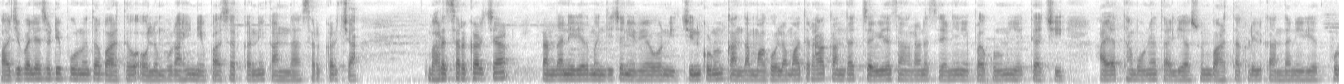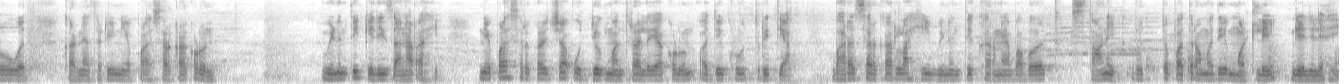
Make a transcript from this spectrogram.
भाजीपाल्यासाठी पूर्णतः भारतावर अवलंबून आहे. नेपाळ सरकारने कांदा सरकारच्या भारत सरकारच्या कांदा निर्यात बंदीच्या निर्णयावर चीनकडून कांदा मागवला. मात्र हा कांदा चवीला चांगला नसल्याने नेपाळकडून त्याची आयात थांबवण्यात आली असून भारताकडील कांदा निर्यात पूर्ववत करण्यासाठी नेपाळ सरकारकडून विनंती केली जाणार आहे. नेपाळ सरकारच्या उद्योग मंत्रालयाकडून अधिकृतरित्या भारत सरकारला ही विनंती करण्याबाबत स्थानिक वृत्तपत्रामध्ये म्हटले गेलेले आहे.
